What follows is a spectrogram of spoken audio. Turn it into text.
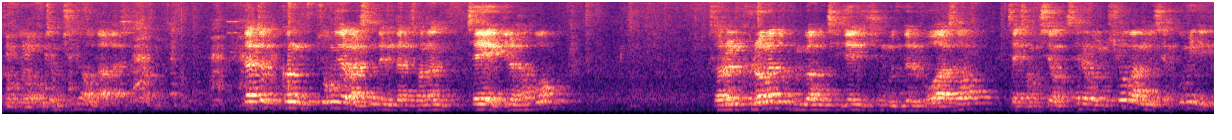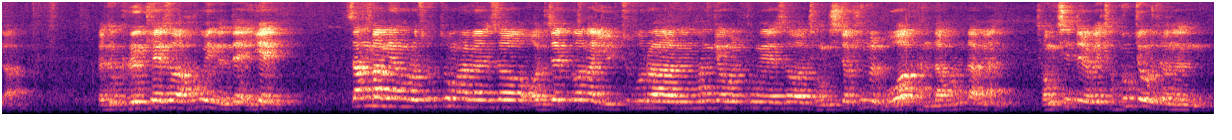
그런 걸 엄청 취소하고 나가셔서 그러니까 좀 그건 조금 전에 말씀드린 대로 저는 제 얘기를 하고 저를 그럼에도 불구하고 지지해 주신 분들을 모아서 제 정치적 세력을 키워가는 것이 제 꿈이니까 그래서 그렇게 해서 하고 있는데 이게 쌍방향으로 소통하면서 어쨌거나 유튜브라는 환경을 통해서 정치적 힘을 모아간다고 한다면 정치인들 여기에 적극적으로 저는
